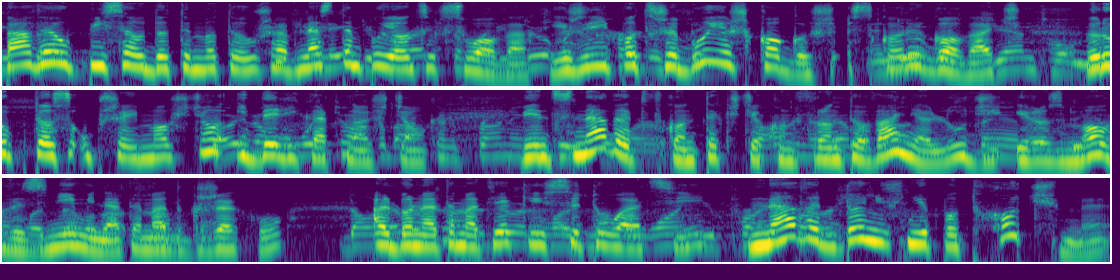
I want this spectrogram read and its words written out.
Paweł pisał do Tymoteusza w następujących słowach: Jeżeli potrzebujesz kogoś skorygować, rób to z uprzejmością i delikatnością. Więc nawet w kontekście konfrontowania ludzi i rozmowy z nimi na temat grzechu albo na temat jakiejś sytuacji, nawet do nich nie podchodźmy,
